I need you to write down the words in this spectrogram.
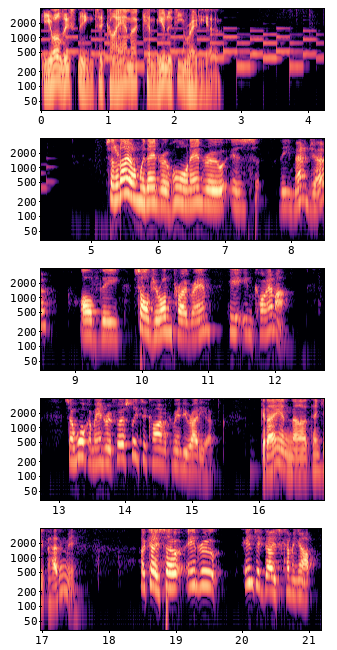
You're listening to Kiama Community Radio. So today I'm with Andrew Horn. Andrew is the manager of the Soldier On program here in Kiama. So welcome, Andrew, firstly to Kiama Community Radio. G'day, and uh, thank you for having me. Okay, so Andrew, Anzac Day is coming up,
